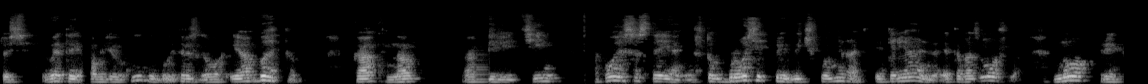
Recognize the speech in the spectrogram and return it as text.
То есть в этой аудиокниге будет разговор и об этом, как нам перейти такое состояние, чтобы бросить привычку умирать. Это реально, это возможно, но при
